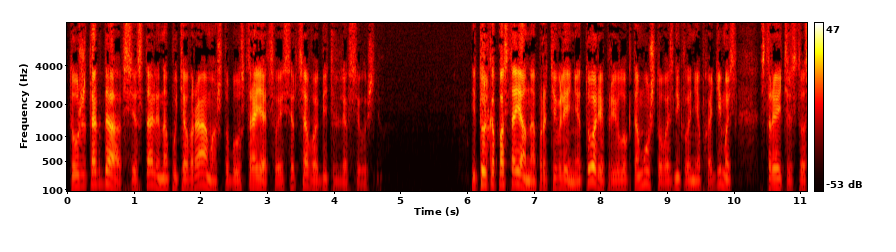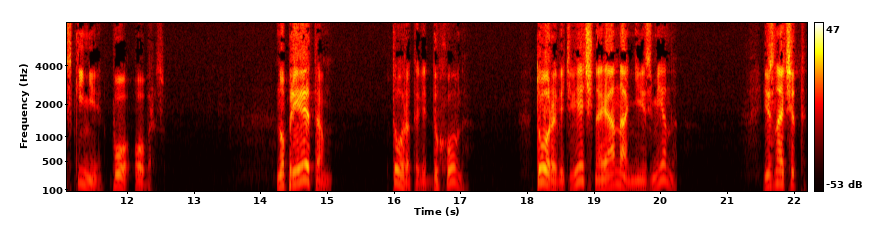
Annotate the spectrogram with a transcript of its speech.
то уже тогда все стали на путь Авраама, чтобы устроять свои сердца в обитель для Всевышнего. И только постоянное противление Торе привело к тому, что возникла необходимость строительства скинии по образу. Но при этом Тора-то ведь духовна. Тора ведь вечна, и она неизменна. И значит,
